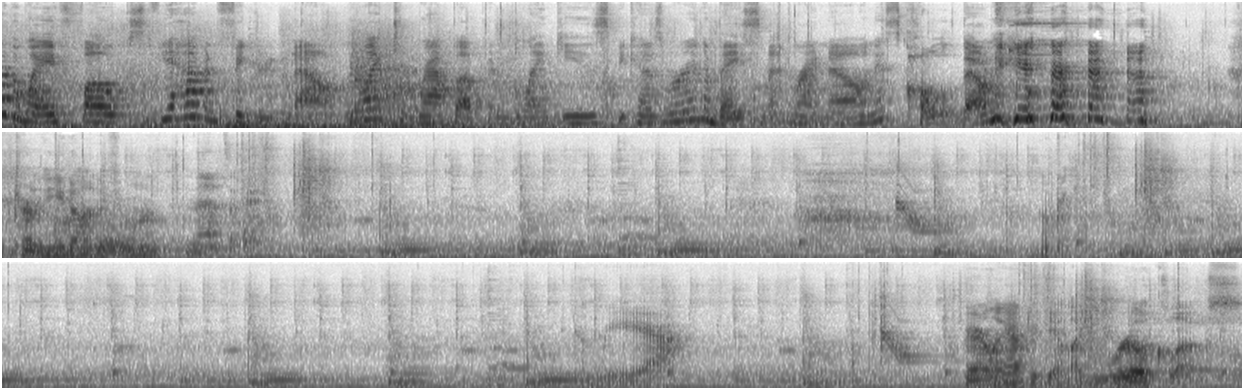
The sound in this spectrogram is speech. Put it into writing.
by the way, folks, if you haven't figured it out, we like to wrap up in blankies because we're in a basement right now and it's cold down here. Turn the heat on if you want. That's okay. Okay. Apparently I have to get like real close.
